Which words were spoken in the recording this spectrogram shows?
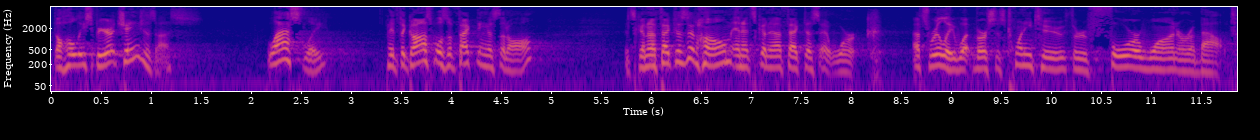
the Holy Spirit changes us. Lastly, if the gospel is affecting us at all, it's going to affect us at home and it's going to affect us at work. That's really what verses 22 through 4 1 are about.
